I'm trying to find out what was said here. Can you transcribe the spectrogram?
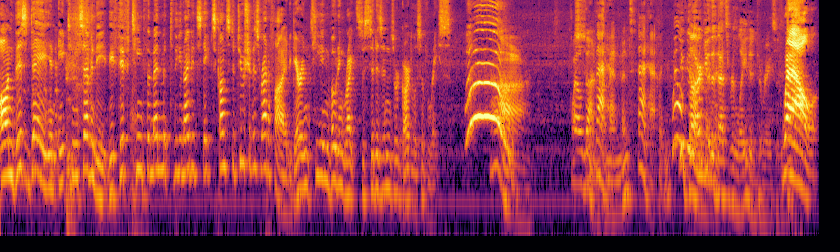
On this day in 1870, the 15th Amendment to the United States Constitution is ratified, guaranteeing voting rights to citizens regardless of race. Woo! Ah. Well So done, that amendment. happened. That happened. Well done. You can done. argue that that's related to racism. Well,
